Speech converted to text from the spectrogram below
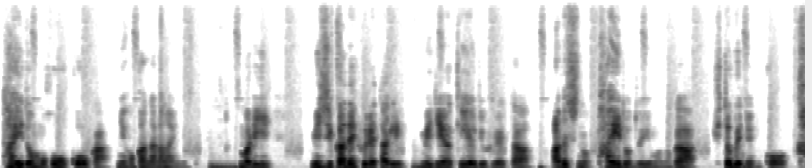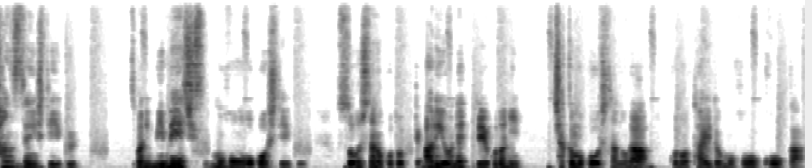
態度模倣効果に他ならないんです。つまり、身近で触れたり、メディア経由で触れた、ある種の態度というものが、人々にこう、感染していく。つまり、ミメーシス、模倣を起こしていく。そうしたのことってあるよねっていうことに着目をしたのが、この態度模倣効果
